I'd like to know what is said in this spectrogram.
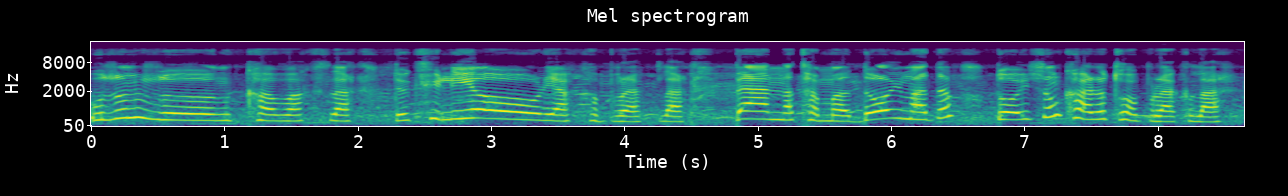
Uzun uzun kavaklar dökülüyor yapraklar. Ben atama doymadım doysun kara topraklar.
